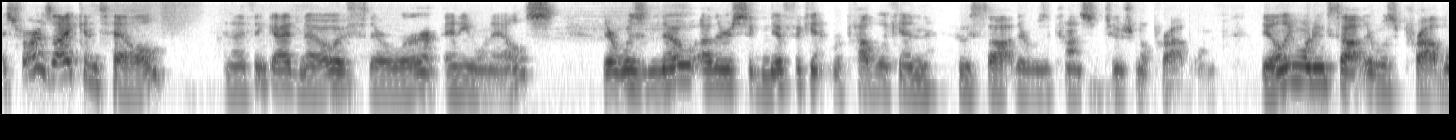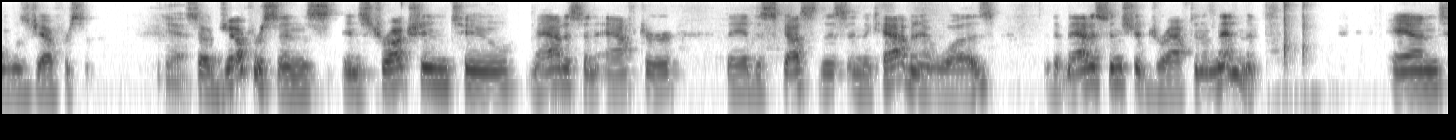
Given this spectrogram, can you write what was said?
as far as I can tell, and I think I'd know if there were anyone else, there was no other significant Republican who thought there was a constitutional problem. The only one who thought there was a problem was Jefferson. Yeah. So Jefferson's instruction to Madison after they had discussed this in the cabinet was that Madison should draft an amendment. And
